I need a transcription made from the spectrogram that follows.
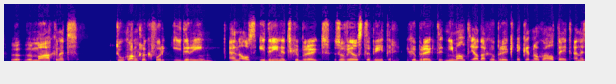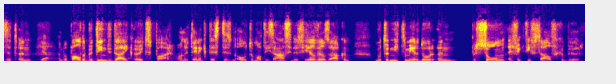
We, we maken het toegankelijk voor iedereen en als iedereen het gebruikt, zoveel te beter. Gebruikt het niemand, ja, dan gebruik ik het nog altijd. En is het een, ja. een bepaalde bediende die ik uitspaar. Want uiteindelijk het is het is een automatisatie, dus heel veel zaken moeten niet meer door een persoon effectief zelf gebeuren.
